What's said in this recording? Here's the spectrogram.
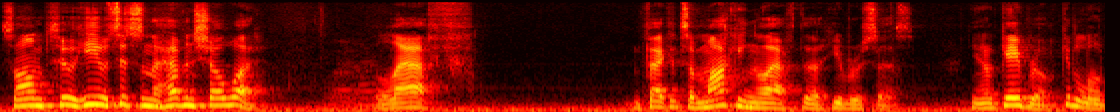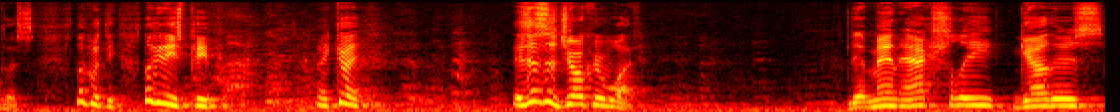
Psalm 2, he who sits in the heavens shall what? Laugh. In fact, it's a mocking laugh, the Hebrew says. You know, Gabriel, get a load of this. Look what the look at these people. I mean, come. Is this a joke or what? That man actually gathers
